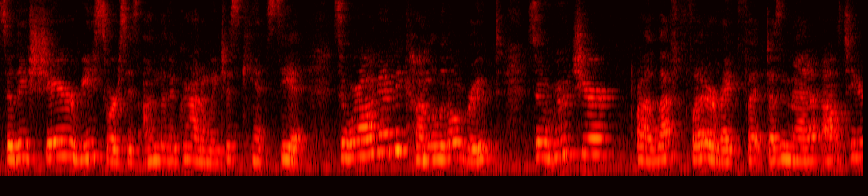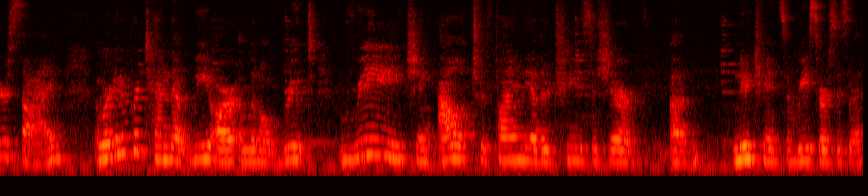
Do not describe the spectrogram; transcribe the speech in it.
So they share resources under the ground and we just can't see it. So we're all gonna become a little root. So root your uh, left foot or right foot, doesn't matter, out to your side. And we're gonna pretend that we are a little root reaching out to find the other trees to share uh, nutrients and resources with.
